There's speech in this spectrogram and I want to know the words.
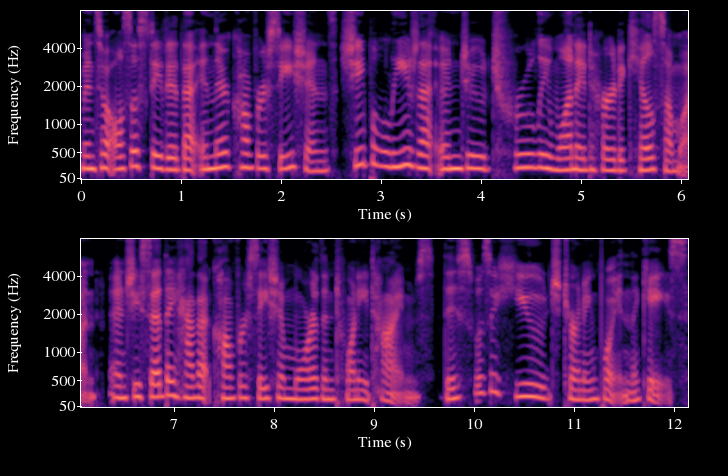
Minsa also stated that in their conversations, she believed that Unju truly wanted her to kill someone, and she said they had that conversation more than 20 times. This was a huge turning point in the case.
